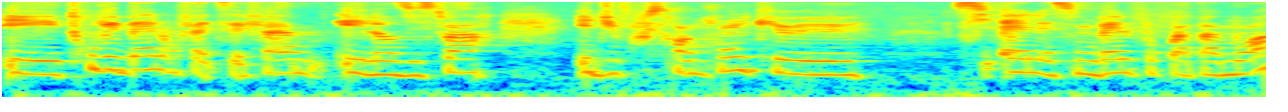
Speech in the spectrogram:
Et trouver belles, en fait, ces femmes et leurs histoires. Et du coup, se rendre compte que si elles, elles sont belles, pourquoi pas moi?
